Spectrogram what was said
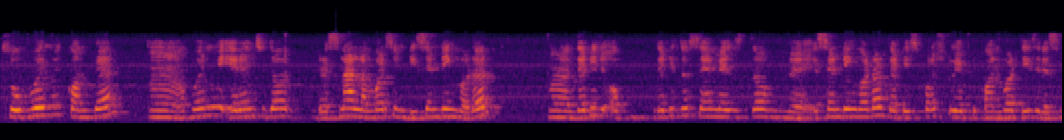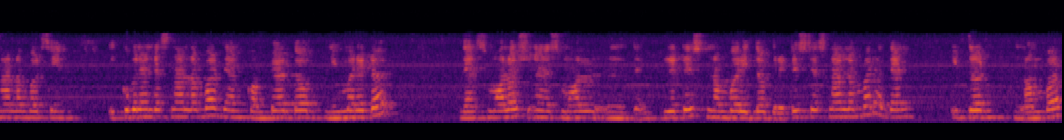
So when we compare uh, when we arrange the rational numbers in descending order uh, that is that is the same as the uh, ascending order that is first we have to convert these rational numbers in equivalent rational number then compare the numerator then smallest uh, small uh, greatest number is the greatest rational number and then if the number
